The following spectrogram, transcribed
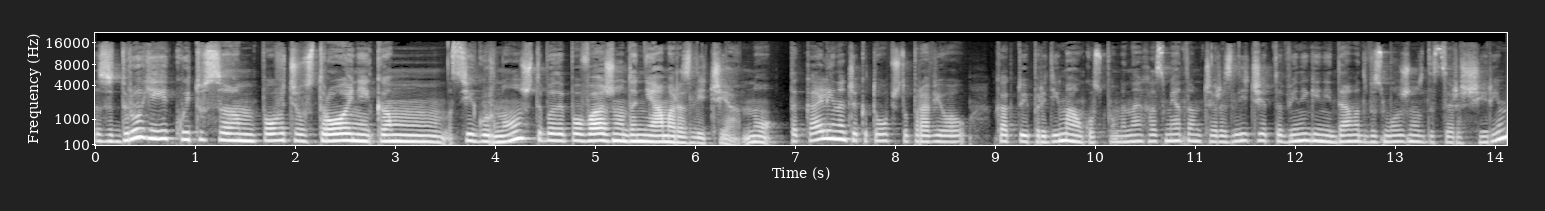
За други, които са повече устроени към сигурност, ще бъде по-важно да няма различия. Но така или иначе, като общо правило, Както и преди малко споменах, аз мятам, че различията винаги ни дават възможност да се разширим,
